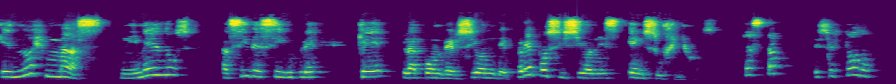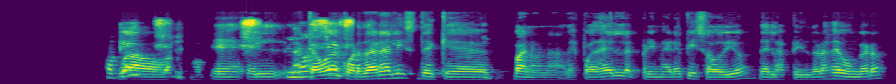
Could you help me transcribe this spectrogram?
que no es más ni menos así de simple que la conversión de preposiciones en sufijos. Ya está, eso es todo. ¿Ok? Eh, me acabo de acordar, Alice, de que, bueno, nada, después del primer episodio de las píldoras de húngaro,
